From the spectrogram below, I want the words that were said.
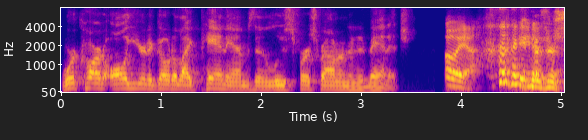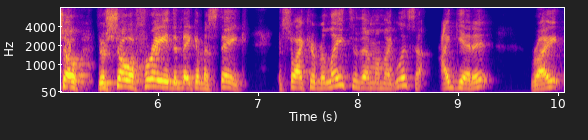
work hard all year to go to like Pan Am's and lose first round on an advantage? Oh yeah. because they're so they're so afraid to make a mistake. So I could relate to them. I'm like, listen, I get it, right?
